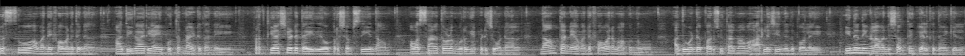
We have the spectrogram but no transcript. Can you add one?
ക്രിസ്തുവും അവന്റെ ഭവനത്തിന് അധികാരിയായ പുത്രനായിട്ട് തന്നെ പ്രത്യാശയുടെ ധൈര്യവും പ്രശംസയും നാം അവസാനത്തോളം മുറുകെ പിടിച്ചുകൊണ്ടാൽ നാം തന്നെ അവന്റെ ഭവനമാക്കുന്നു അതുകൊണ്ട് പരിശുദ്ധാത്മാവ് അരളി ചെയ്യുന്നത് പോലെ ഇന്ന് നിങ്ങൾ അവന്റെ ശബ്ദം കേൾക്കുന്നുവെങ്കിൽ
